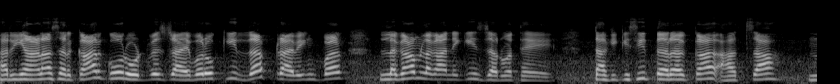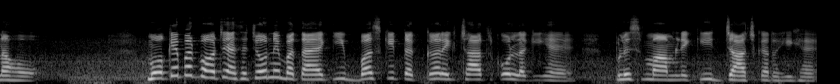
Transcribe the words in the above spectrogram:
हरियाणा सरकार को रोडवेज़ ड्राइवरों की रफ ड्राइविंग पर लगाम लगाने की ज़रूरत है, ताकि किसी तरह का हादसा न हो। मौके पर पहुँचे एसएचओ ने बताया कि बस की टक्कर एक छात्र को लगी है। पुलिस मामले की जाँच कर रही है।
